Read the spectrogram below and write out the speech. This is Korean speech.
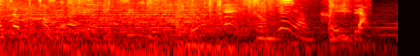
거점을 점령하세요. 점수 2대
